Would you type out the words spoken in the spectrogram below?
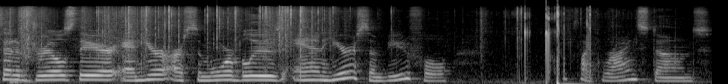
set of drills there. And here are some more blues. And here are some beautiful, looks like rhinestones.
